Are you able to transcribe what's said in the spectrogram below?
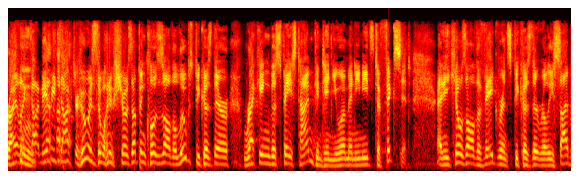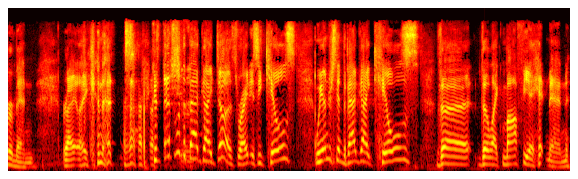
Right, like hmm. doc- maybe Doctor Who is the one who shows up and closes all the loops because they're wrecking the space time continuum, and he needs to fix it. And he kills all the vagrants because they're really Cybermen, right? Like, and that's because that's what the bad guy does, right? Is he kills? We understand the bad guy kills the the like mafia hitmen,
